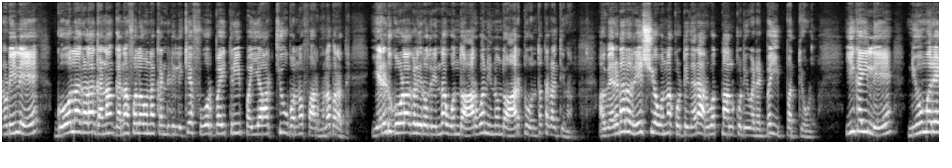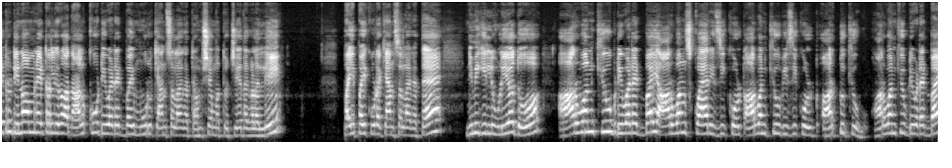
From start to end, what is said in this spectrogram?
ನೋಡಿ ಇಲ್ಲಿ ಗೋಲಗಳ ಗಣ ಘನಫಲವನ್ನು ಕಂಡುಹಿಡಲಿಕ್ಕೆ four by three pi r cube ಅನ್ನೋ ಫಾರ್ಮುಲಾ ಬರುತ್ತೆ. ಎರಡು ಗೋಳಗಳಿರೋದ್ರಿಂದ ಒಂದು ಆರ್ ಒನ್ ಇನ್ನೊಂದು ಆರ್ ಟು ಅಂತ ತಗೊಳ್ತೀನಿ ನಾನು. ಅವೆರಡರ ರೇಷಿಯೋವನ್ನು ಕೊಟ್ಟಿದ್ದಾರೆ ಅರವತ್ನಾಲ್ಕು ಡಿವೈಡೆಡ್ ಬೈ ಇಪ್ಪತ್ತೇಳು. ಈಗ ಇಲ್ಲಿ ನ್ಯೂಮರೇಟ್ರ್ ಡಿನಾಮಿನೇಟ್ರಲ್ಲಿರೋ ಆ ನಾಲ್ಕು ಡಿವೈಡೆಡ್ ಬೈ ಮೂರು ಕ್ಯಾನ್ಸಲ್ ಆಗುತ್ತೆ. ಅಂಶ ಮತ್ತು ಛೇದಗಳಲ್ಲಿ ಪೈ ಪೈ ಕೂಡ ಕ್ಯಾನ್ಸಲ್ ಆಗುತ್ತೆ. ನಿಮಗೆ ಇಲ್ಲಿ ಉಳಿಯೋದು r one cube divided by r one square is equal to r one cube is equal to r two cube r one cube divided by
